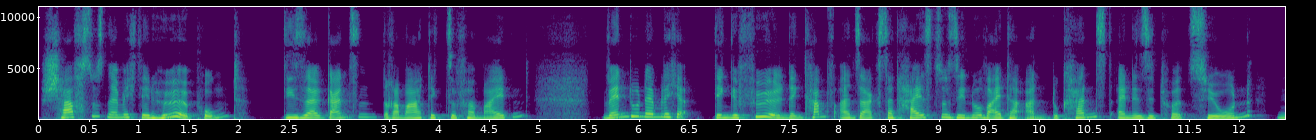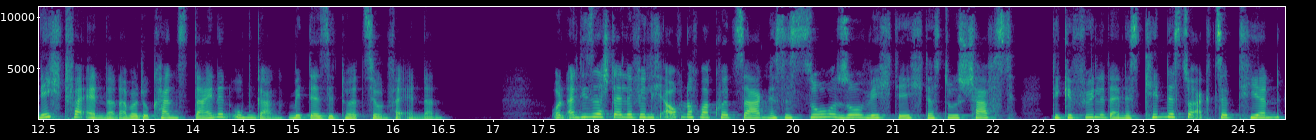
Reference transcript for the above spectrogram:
schaffst du es nämlich den Höhepunkt dieser ganzen Dramatik zu vermeiden. Wenn du nämlich den Gefühlen den Kampf ansagst, dann heißt du sie nur weiter an. Du kannst eine Situation nicht verändern, aber du kannst deinen Umgang mit der Situation verändern. Und an dieser Stelle will ich auch noch mal kurz sagen, es ist so, so wichtig, dass du es schaffst, die Gefühle deines Kindes zu akzeptieren.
